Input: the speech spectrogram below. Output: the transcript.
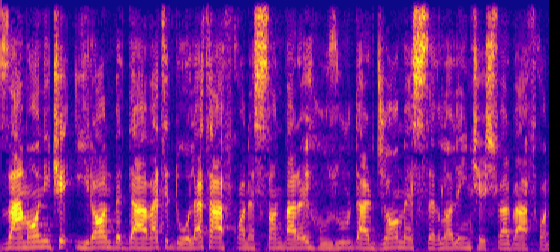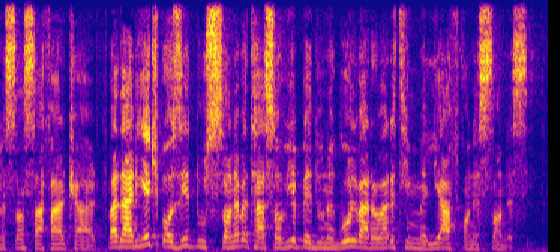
زمانی که ایران به دعوت دولت افغانستان برای حضور در جام استقلال این کشور به افغانستان سفر کرد و در یک بازی دوستانه به تساوی بدون گل برابر تیم ملی افغانستان رسید.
